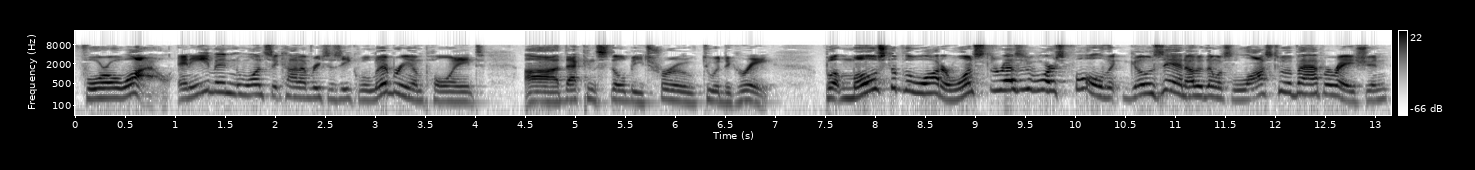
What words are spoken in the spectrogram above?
for a while. And even once it kind of reaches equilibrium point, uh, that can still be true to a degree. But most of the water, once the reservoir is full, that goes in, other than what's lost to evaporation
